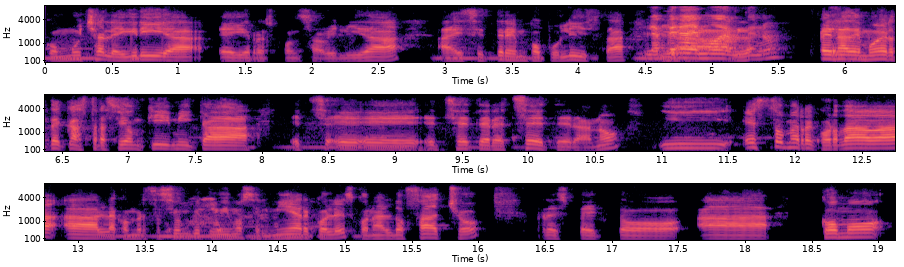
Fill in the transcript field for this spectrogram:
con mucha alegría e irresponsabilidad a ese tren populista. La pena de muerte, ¿no? pena de muerte, castración química, eh, eh, etcétera, etcétera, ¿no? Y esto me recordaba a la conversación que tuvimos el miércoles con Aldo Facho respecto a cómo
